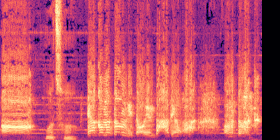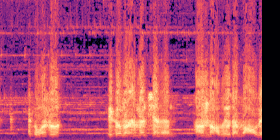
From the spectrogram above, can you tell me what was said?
啊！我操！呀，刚才刚给导演打个电话，完了导演他跟我说，那哥们儿他妈现在好像脑子有点毛病，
